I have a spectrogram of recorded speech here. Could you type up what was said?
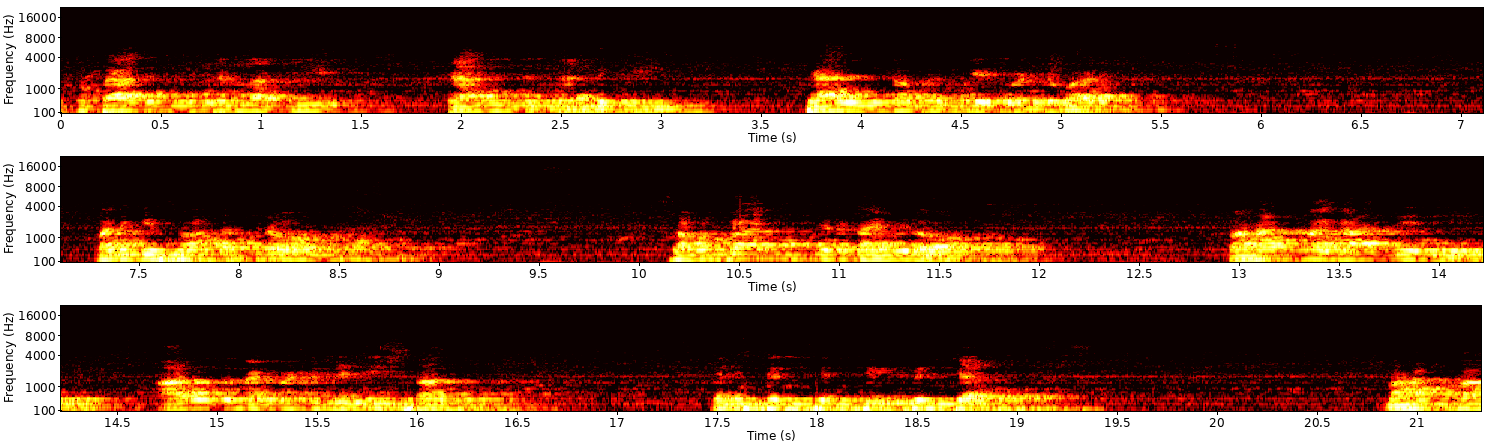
ఒక పేదింటి పిల్లకి పేదింటి తల్లికి పేదింట్లో బతికేటువంటి వారికి. మనకి స్వాతంత్రం సముపాదించిన టైంలో మహాత్మా గాంధీని ఆరోగ్యమైనటువంటి బ్రిటిష్ రాజు మినిస్టర్ చర్చికి పిలిచారు. మహాత్మా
